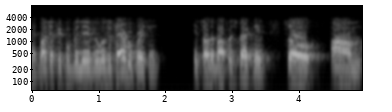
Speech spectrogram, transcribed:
a bunch of people believe it was a terrible person. It's all about perspective. So um,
